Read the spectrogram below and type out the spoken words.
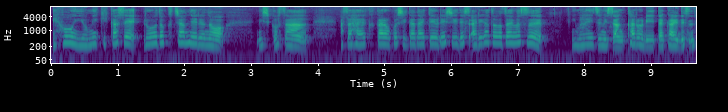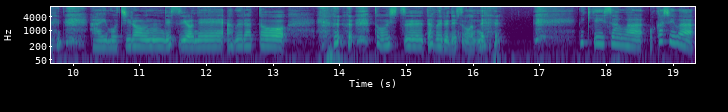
絵本読み聞かせ朗読チャンネルのみしこさん、朝早くからお越しいただいて嬉しいです。ありがとうございます。今泉さん、カロリー高いですね。はい、もちろんですよね。油と 糖質ダブルですもんね。ミキティさんはお菓子は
